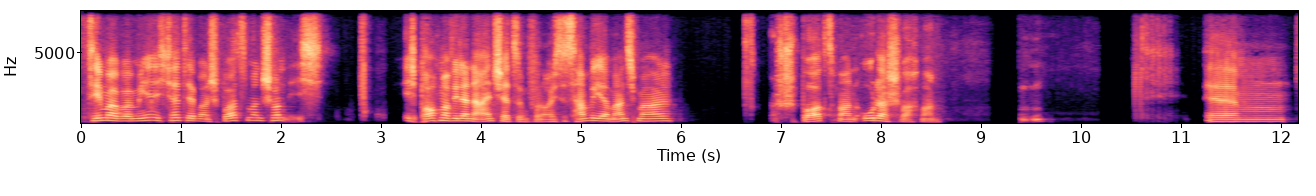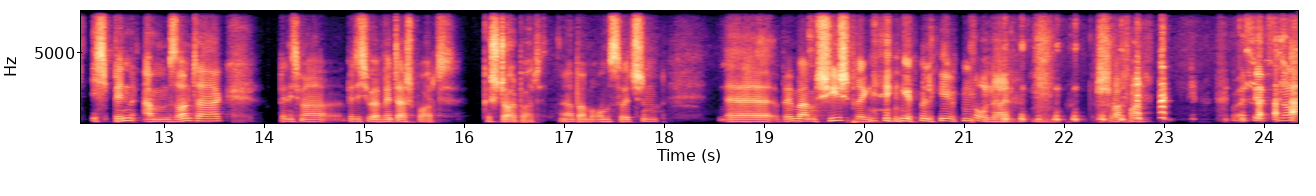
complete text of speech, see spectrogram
Thema bei mir, ich hatte ja beim Sportsmann schon, ich, ich brauche mal wieder eine Einschätzung von euch. Das haben wir ja manchmal Sportsmann oder Schwachmann. Mhm. Ähm, ich bin am Sonntag, bin ich mal, bin ich über Wintersport gestolpert, ja, beim Rumswitchen. Äh, bin beim Skispringen hängen geblieben. Oh nein. Schwachmann. Was jetzt noch,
